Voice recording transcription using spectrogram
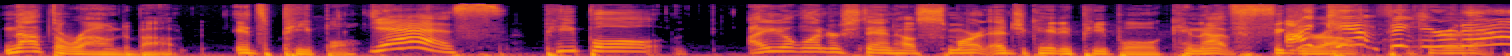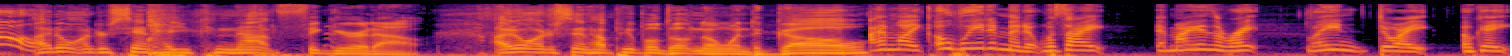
Not the roundabout. It's people. Yes. People. I don't understand how smart, educated people cannot figure out. I can't figure it out. I don't understand how you cannot figure it out. I don't understand how people don't know when to go. I'm like, oh, wait a minute. Was I, am I in the right lane? Do I, okay.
